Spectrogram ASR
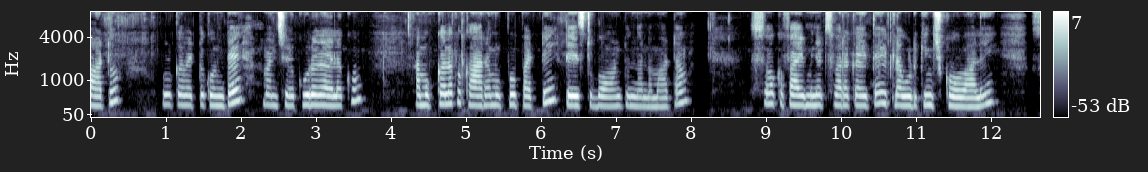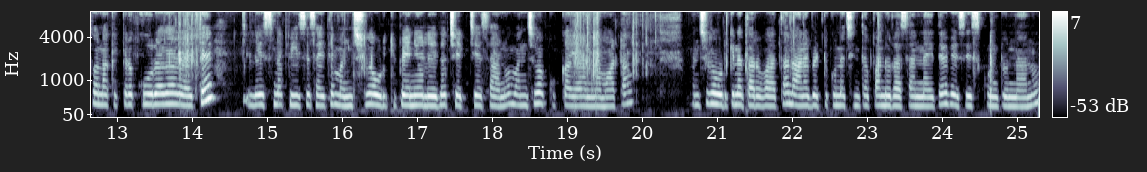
పాటు ఉడకబెట్టుకుంటే మంచిగా కూరగాయలకు ఆ ముక్కలకు కారం ఉప్పు పట్టి టేస్ట్ బాగుంటుందన్నమాట. సో ఒక ఫైవ్ మినిట్స్ వరకు అయితే ఇట్లా ఉడికించుకోవాలి. సో నాకు ఇక్కడ కూరగాయలు అయితే లేసిన పీసెస్ అయితే మంచిగా ఉడికిపోయినాయో లేదో చెక్ చేశాను. మంచిగా కుక్ అయ్యాయి అన్నమాట మంచిగా ఉడికిన తర్వాత నానబెట్టుకున్న చింతపండు రసాన్ని అయితే వేసేసుకుంటున్నాను.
